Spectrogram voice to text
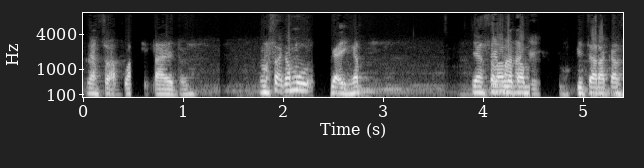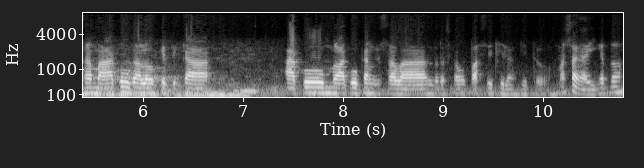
Yang soal wanita itu. Masa kamu nggak inget? Yang selalu Gimana, kamu Ki? bicarakan sama aku kalau ketika aku melakukan kesalahan terus kamu pasti bilang gitu. Masa nggak inget loh?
